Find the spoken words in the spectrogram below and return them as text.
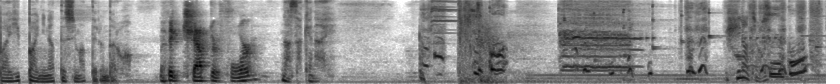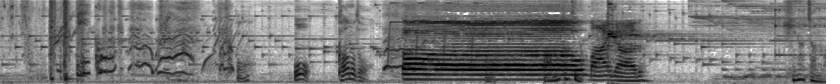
ぱいいっぱいになってしまってるんだろ I think chapter four. う情けない ひなちゃんおう川本 Oh my god. ひなちゃんの好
